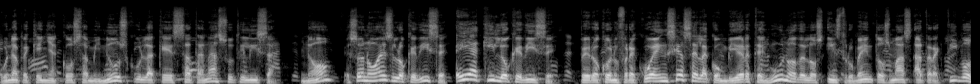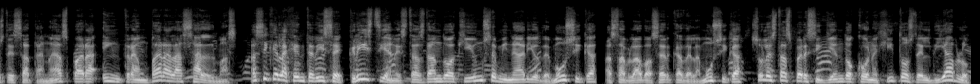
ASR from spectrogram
una pequeña cosa minúscula que Satanás utiliza. No, eso no es lo que dice. He aquí lo que dice, pero con frecuencia se la convierte en uno de los instrumentos más atractivos de Satanás para entrampar a las almas. Así que la gente dice, Cristian, estás dando aquí un seminario de música, has hablado acerca de la música, solo estás persiguiendo conejitos del diablo.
